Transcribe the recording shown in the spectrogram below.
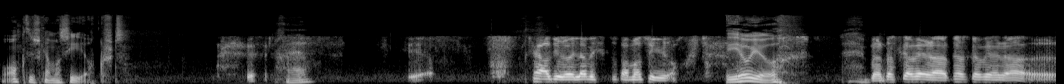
og onkel skal man si akkurat. Ja. Det hade ju väl visst att man säger också. Jo jo. Men det ska vara det ska vara uh,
